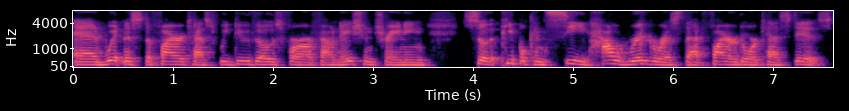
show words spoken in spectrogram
and witnessed the fire test. We do those for our foundation training so that people can see how rigorous that fire door test is.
